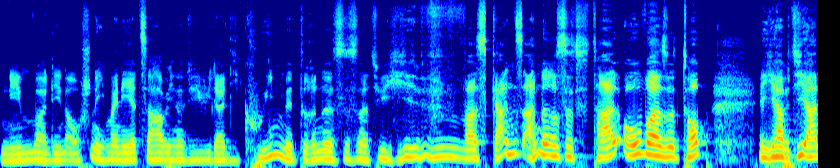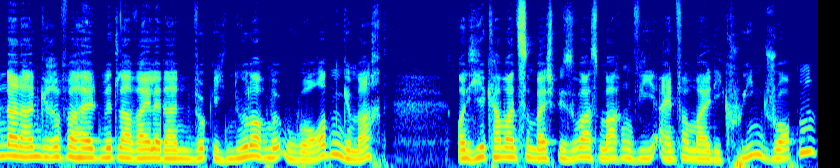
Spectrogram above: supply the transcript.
Nehmen wir den auch schon. Ich meine, jetzt habe ich natürlich wieder die Queen mit drin. Das ist natürlich was ganz anderes, total over the top. Ich habe die anderen Angriffe halt mittlerweile dann wirklich nur noch mit Warden gemacht. Und hier kann man zum Beispiel sowas machen wie einfach mal die Queen droppen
